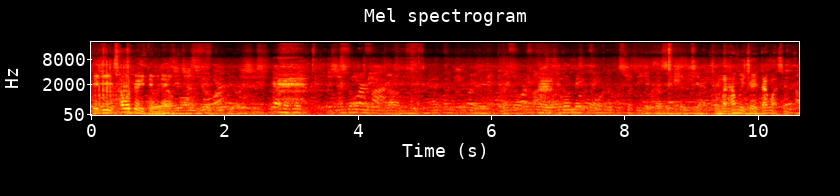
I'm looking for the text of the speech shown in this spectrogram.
돼지 사골뼈이기 때문에요. Um. 정말 한국 인생에 딱 맞습니다.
